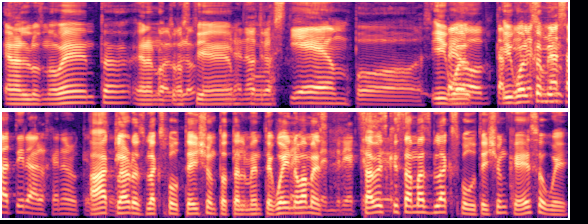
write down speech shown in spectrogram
eran los 90, eran otros tiempos. Eran otros tiempos. Igual- Pero también igual es también- una sátira al género. Que Ah, claro, es Black Exploitation totalmente. Güey, no mames. que ¿Sabes qué está más Black Exploitation que eso, güey?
